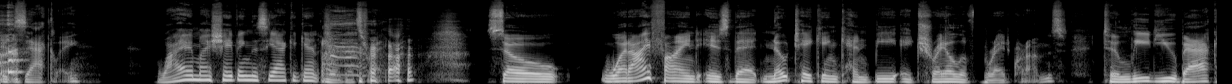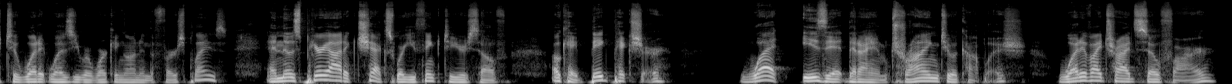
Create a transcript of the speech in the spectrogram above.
there. exactly. Why am I shaving this yak again? Oh, that's right. so, what I find is that note taking can be a trail of breadcrumbs to lead you back to what it was you were working on in the first place. And those periodic checks where you think to yourself, okay, big picture, what is it that I am trying to accomplish? What have I tried so far?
